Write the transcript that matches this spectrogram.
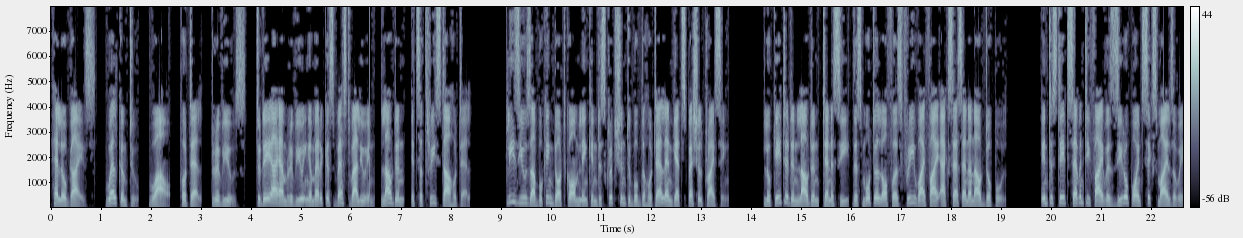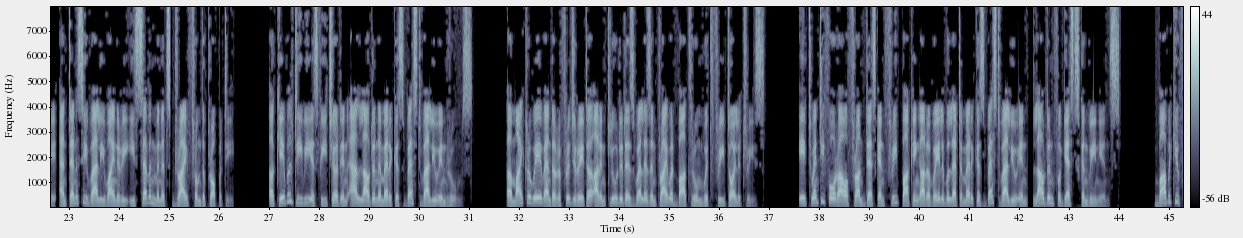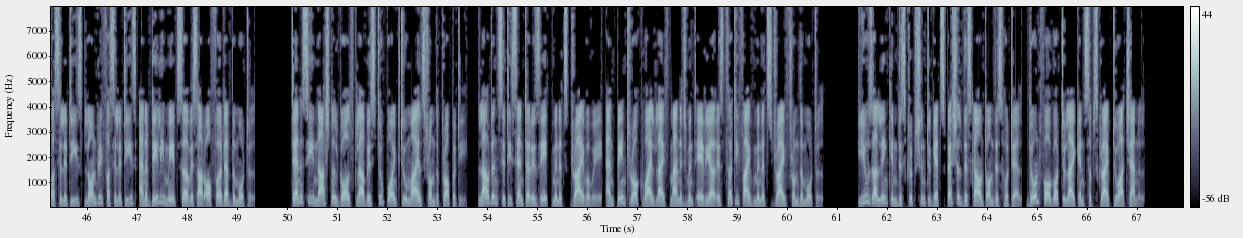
Hello guys. Welcome to Wow Hotel Reviews. Today I am reviewing America's Best Value Inn Loudon. It's a 3-star hotel. Please use our booking.com link in description to book the hotel and get special pricing. Located in Loudon, Tennessee, this motel offers free Wi-Fi access and an outdoor pool. Interstate 75 is 0.6 miles away, and Tennessee Valley Winery is 7 minutes drive from the property. A cable TV is featured in Al Loudon America's Best Value Inn rooms. A microwave and a refrigerator are included as well as in private bathroom with free toiletries. A 24-hour front desk and free parking are available at America's Best Value Inn Loudon for guests' convenience. Barbecue facilities, laundry facilities, and a daily maid service are offered at the motel. Tennessee National Golf Club is 2.2 miles from the property. Loudon City Center is 8 minutes drive away, and Paint Rock Wildlife Management Area is 35 minutes drive from the motel. Use our link in description to get special discount on this hotel. Don't forget to like and subscribe to our channel.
